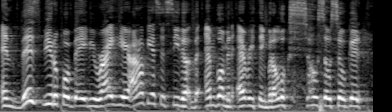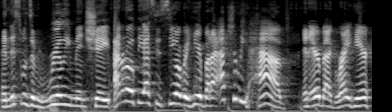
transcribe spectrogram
And this beautiful baby right here, I don't know if you guys can see the, the emblem and everything, but it looks so, so, so good. And this one's in really mint shape. I don't know if you guys can see over here, but I actually have an airbag right here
